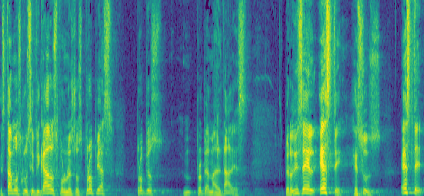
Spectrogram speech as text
Estamos crucificados por nuestras propias, propios propias maldades. Pero dice él, este Jesús, este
